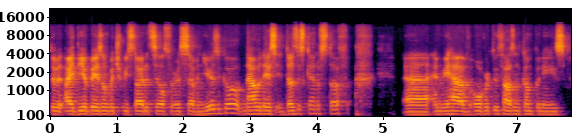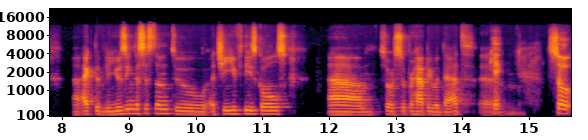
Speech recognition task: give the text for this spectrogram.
the idea based on which we started Salesflare seven years ago. Nowadays it does this kind of stuff. Uh, and we have over 2000 companies uh, actively using the system to achieve these goals. Um, so we're super happy with that. Okay. Um, So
